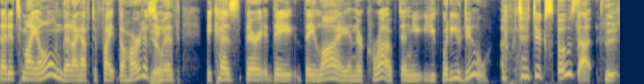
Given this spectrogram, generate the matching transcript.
that it's my own that i have to fight the hardest Yep. with because they're they they lie and they're corrupt and you, you what do you do to, to expose that Th-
